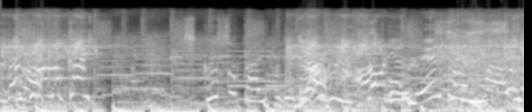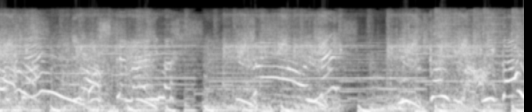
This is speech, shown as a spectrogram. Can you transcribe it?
スラッガーくすタイプでなく一刀流ーには天に押してまいりますそ回回の回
